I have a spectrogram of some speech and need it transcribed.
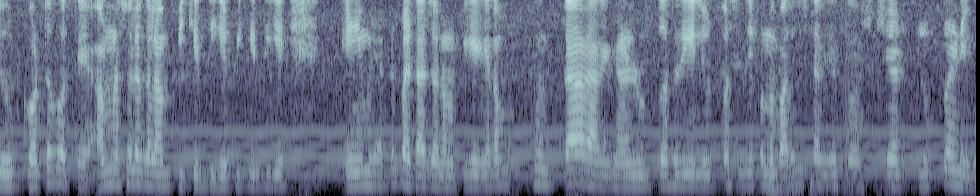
লুট করতে করতে আমরা চলে গেলাম পিকের দিকে পিকের দিকে এনিমি থাকতে পারে তার জন্য আমরা পিকে গেলাম। তার আগে এখানে লুট পাশে দিকে লুট পাশে যে কোনো ভালো থাকে তো সে লুট করে নিব।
